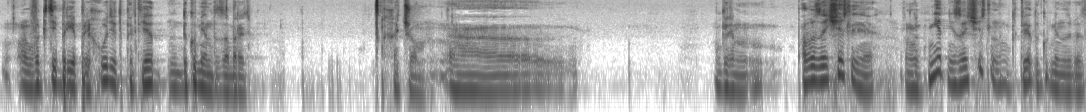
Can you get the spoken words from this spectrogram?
в октябре приходит, говорит, я документы забрать хочу. Э, говорим, а вы зачислили? Он говорит, нет, не зачислен. Он говорит, я документы забрал.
